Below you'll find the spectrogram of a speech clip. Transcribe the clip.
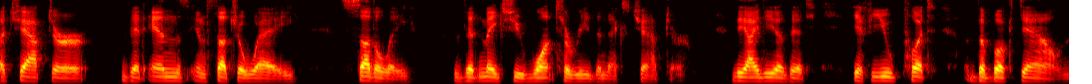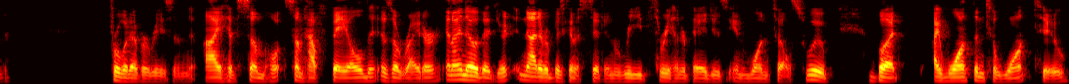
a chapter that ends in such a way subtly that makes you want to read the next chapter. The idea that if you put the book down for whatever reason, I have some, somehow failed as a writer. And I know that not everybody's going to sit and read 300 pages in one fell swoop, but I want them to want to.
